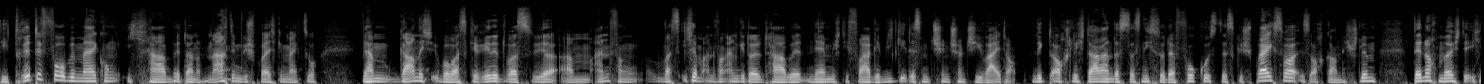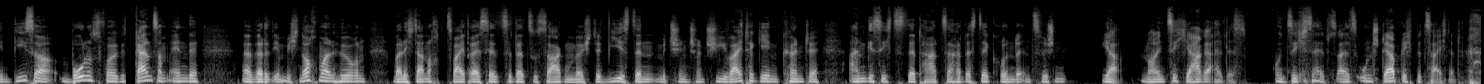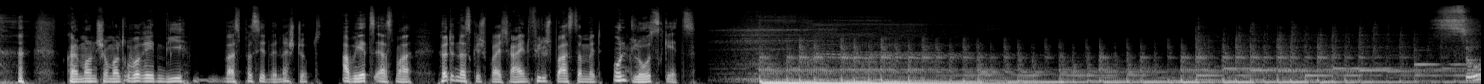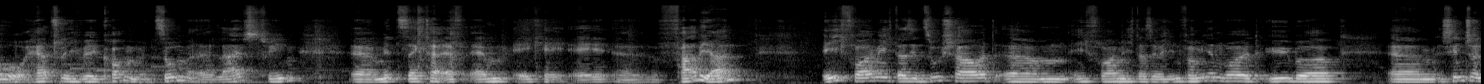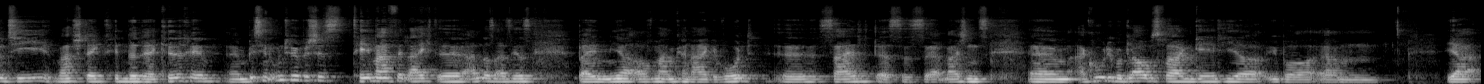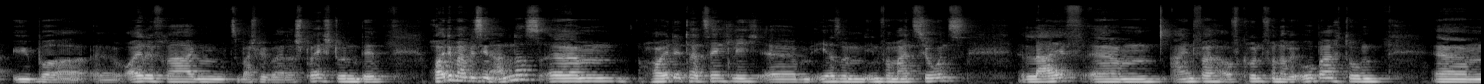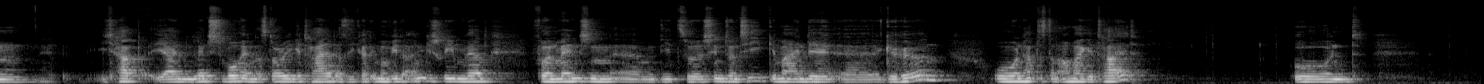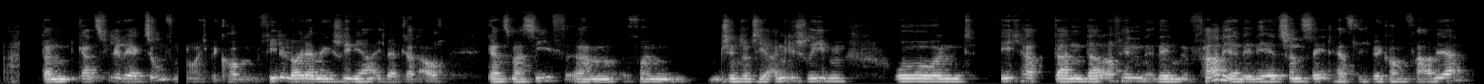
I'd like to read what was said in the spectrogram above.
Die dritte Vorbemerkung, ich habe dann nach dem Gespräch gemerkt, so, wir haben gar nicht über was geredet, was wir am Anfang, was ich am Anfang angedeutet habe, nämlich die Frage, wie geht es mit Shinchonchi weiter? Liegt auch schlicht daran, dass das nicht so der Fokus des Gesprächs war, ist auch gar nicht schlimm. Dennoch möchte ich in dieser Bonusfolge ganz am Ende, äh, werdet ihr mich nochmal hören, weil ich da noch zwei, drei Sätze dazu sagen möchte, wie es denn mit Shinchonchi weitergehen könnte, angesichts der Tatsache, dass der Gründer inzwischen ja 90 Jahre alt ist und sich selbst als unsterblich bezeichnet. Kann man schon mal drüber reden, wie was passiert, wenn er stirbt. Aber jetzt erstmal hört in das Gespräch rein, viel Spaß damit und los geht's. So, herzlich willkommen zum äh, Livestream äh, mit Sektor FM aka äh, Fabian. Ich freue mich, dass ihr zuschaut. Ähm, ich freue mich, dass ihr euch informieren wollt über ähm, Shinchon-Ti, was steckt hinter der Kirche. Ein bisschen untypisches Thema vielleicht, äh, anders als ihr es bei mir auf meinem Kanal gewohnt äh, seid, dass es ja meistens ähm, akut über Glaubensfragen geht, hier über, ja, über äh, eure Fragen, zum Beispiel bei der Sprechstunde. Heute mal ein bisschen anders. Ähm, heute tatsächlich ähm, eher so ein Informations-Live, ähm, einfach aufgrund von einer Beobachtung. Ähm, ich habe ja in letzter Woche in der Story geteilt, dass ich gerade immer wieder angeschrieben werde von Menschen, ähm, die zur Shintonti-Gemeinde äh, gehören und habe das dann auch mal geteilt. Und dann ganz viele Reaktionen von euch bekommen. Viele Leute haben mir geschrieben, ja, ich werde gerade auch ganz massiv ähm, von Shintochi angeschrieben und ich habe dann daraufhin den Fabian, den ihr jetzt schon seht, herzlich willkommen Fabian.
